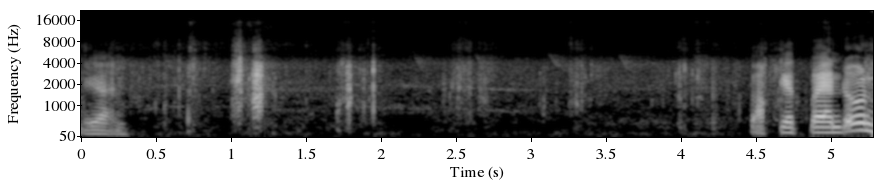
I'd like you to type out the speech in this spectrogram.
Ayan. Pakyat pa yan doon.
